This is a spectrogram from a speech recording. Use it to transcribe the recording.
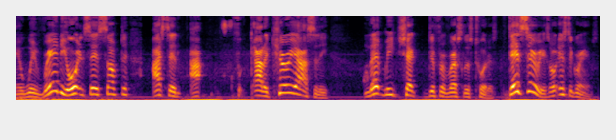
And when Randy Orton said something, I said, "I, out of curiosity, let me check different wrestlers' Twitters. Dead serious or Instagrams,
